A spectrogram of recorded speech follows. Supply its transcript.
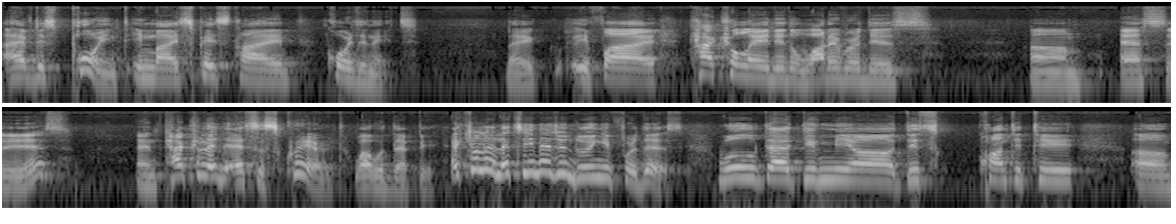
I have this point in my space-time coordinate. Like if I calculated whatever this um, s is, and calculate s squared, what would that be? Actually, let's imagine doing it for this. Will that give me uh, this quantity uh,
